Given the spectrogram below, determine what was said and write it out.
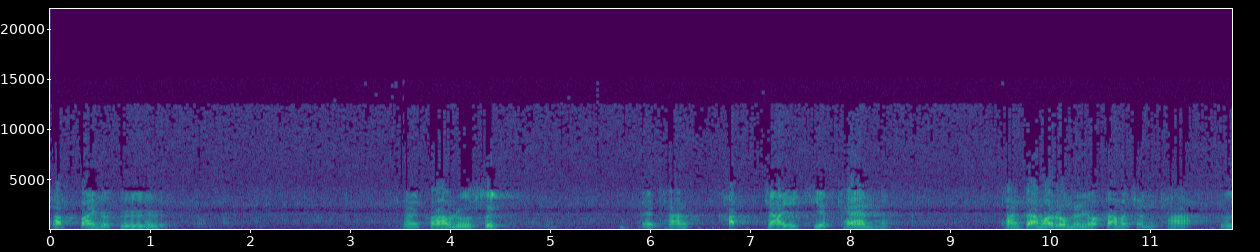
ถัดไปก็คือความรู้สึกในทางขัดใจเครียดแค้นทางการอารมณ์นั้นเรียกว่าการมาฉันทะคือ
